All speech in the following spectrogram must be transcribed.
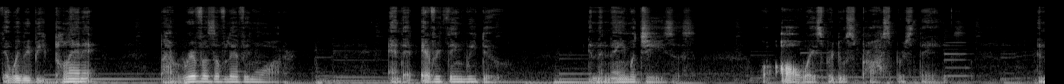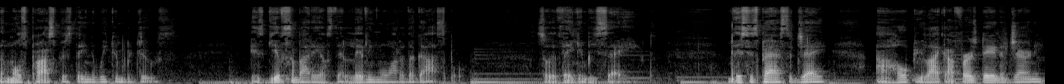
that we would be planted by rivers of living water and that everything we do in the name of Jesus will always produce prosperous things. And the most prosperous thing that we can produce is give somebody else that living water, the gospel, so that they can be saved. This is Pastor Jay. I hope you like our first day in the journey.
